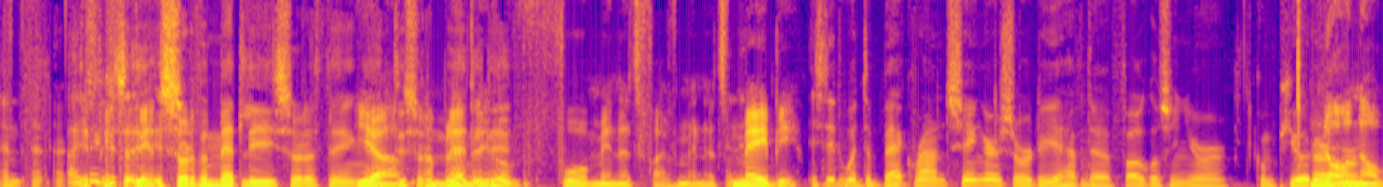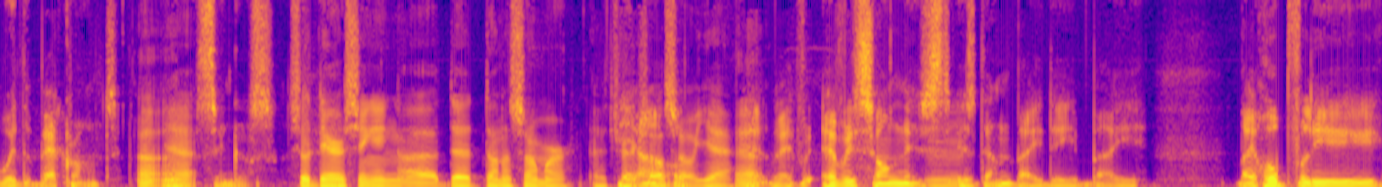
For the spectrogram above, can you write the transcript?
and uh, uh, I If think it it's, a, it's sort of a medley sort of thing. yeah, to sort a of blend it medley in. of four minutes, five minutes, And maybe. is it with the background singers or do you have the vocals in your computer? No, or- no, with the background Uh-uh. Yeah. singers. So they're singing uh, the Donna Summer uh, tracks Yeah, also. oh, Yeah. Yeah. Every, every song is Mhm. is done by the by by hopefully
